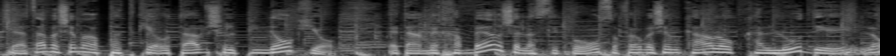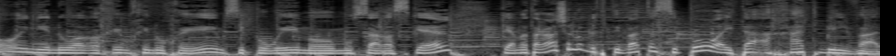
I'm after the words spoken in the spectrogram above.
שיצא בשם הרפתקאותיו של פינוקיו. את המחבר של הסיפור, סופר בשם קרלו קלודי, לא עניינו ערכים חינוכיים, סיפורים או מוסר השכל, כי המטרה שלו בכתיבת הסיפור הייתה אחת בלבד,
